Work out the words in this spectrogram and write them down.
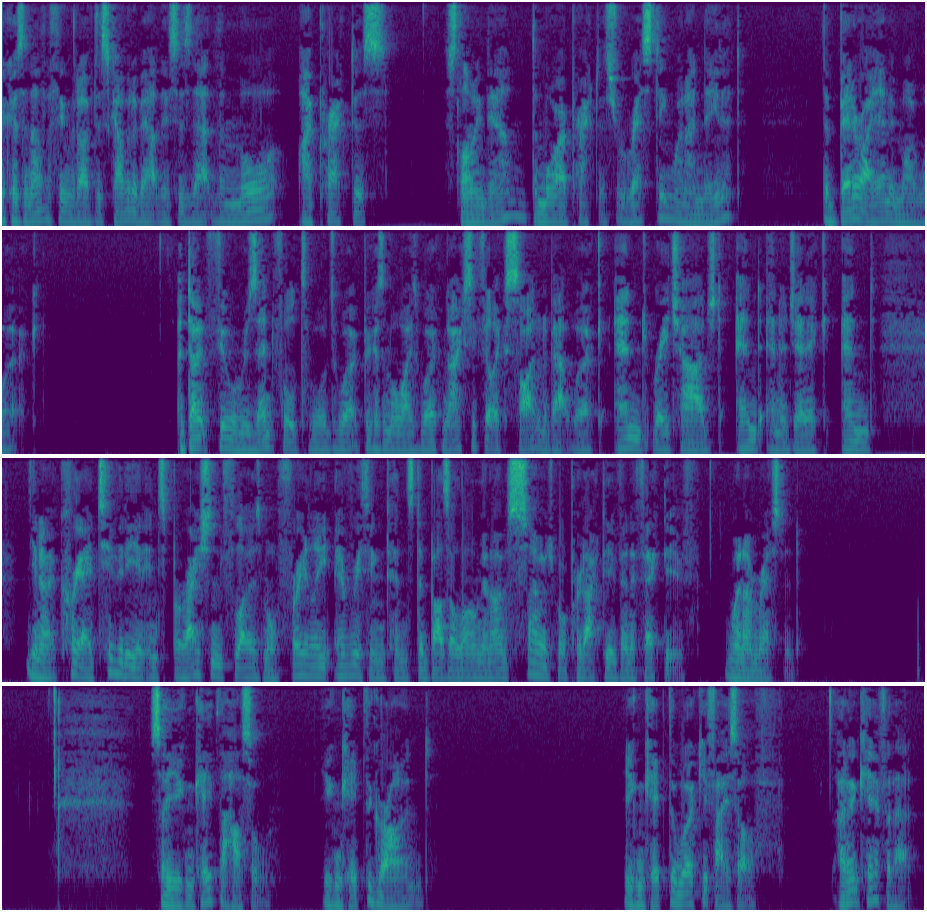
Because another thing that I've discovered about this is that the more I practice slowing down, the more I practice resting when I need it, the better I am in my work. I don't feel resentful towards work because I'm always working. I actually feel excited about work and recharged and energetic and you know, creativity and inspiration flows more freely. Everything tends to buzz along and I'm so much more productive and effective when I'm rested. So you can keep the hustle, you can keep the grind, you can keep the work your face off. I don't care for that.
